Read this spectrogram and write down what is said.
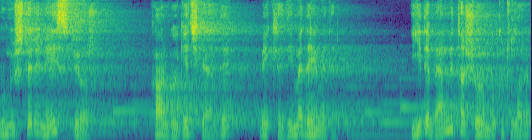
Bu müşteri ne istiyor? Kargo geç geldi, beklediğime değmedi. İyi de ben mi taşıyorum bu kutuları?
